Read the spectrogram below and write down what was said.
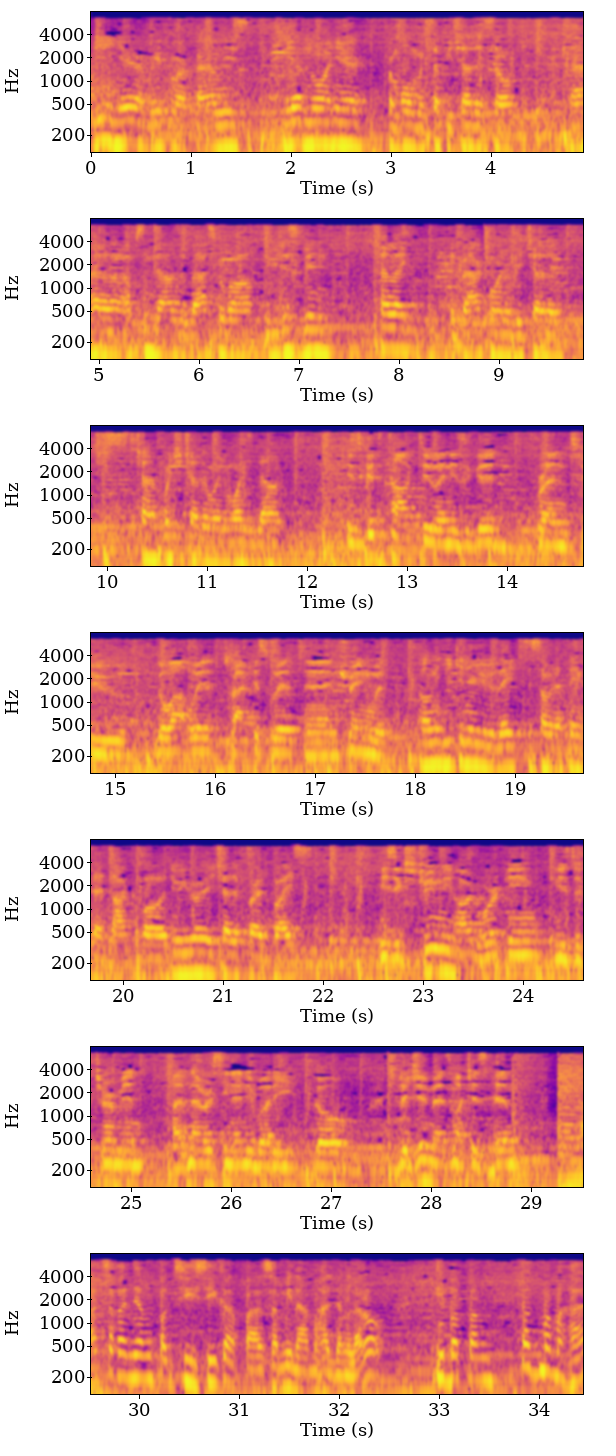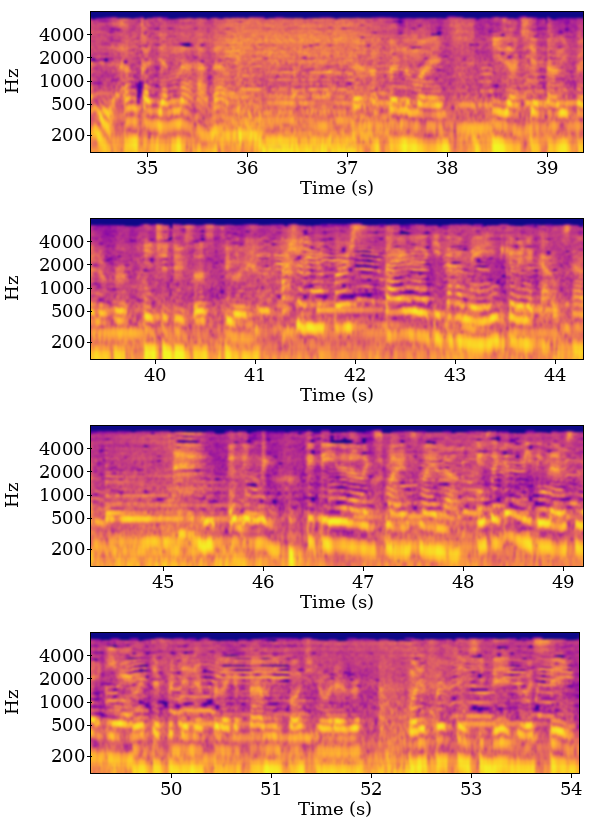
Being here away from our families, we have no one here from home except each other, so I had a lot of ups and downs with basketball. We've just been kind of like the backbone of each other, just trying to push each other when one's down. He's good to talk to and he's a good friend to go out with, practice with, and train with. Only he can really relate to some of the things I talk about. We go to each other for advice. He's extremely hardworking. He's determined. I've never seen anybody go to the gym as much as him. At sa kanyang pagsisika para sa minamahal niyang laro, iba pang pagmamahal ang kanyang nahanap. A friend of mine, he's actually a family friend of her. He introduced us to him. Actually, yung first time na nakita kami, hindi kami nagkausap. As in, nagtitingin na lang, nag-smile-smile lang. Yung second meeting namin sa We Marikina, went there for dinner for like a family function or whatever. One of the first things she did was sing.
